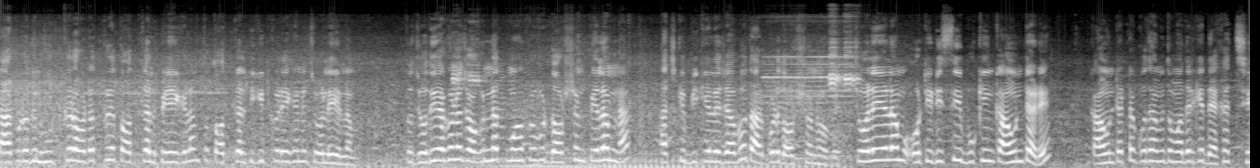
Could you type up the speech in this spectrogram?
তারপর ওদিন হুট করে, হঠাৎ করে তৎকাল পেয়ে গেলাম। তো তৎকাল টিকিট করে এখানে চলে এলাম। তো যদিও এখনও জগন্নাথ মহাপ্রভুর দর্শন পেলাম না, আজকে বিকেলে যাব, তারপরে দর্শন হবে। চলে এলাম ওটিডিসি বুকিং কাউন্টারে। কাউন্টারটা কোথায় আমি তোমাদেরকে দেখাচ্ছি।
